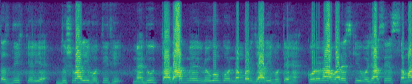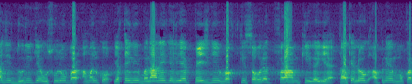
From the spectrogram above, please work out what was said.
तस्दीक के लिए दुशारी होती थी। महदूद तादाद में लोगों को नंबर जारी होते हैं। कोरोना वायरस की वजह से समाजी दूरी के उसूलों पर अमल को यकीनी बनाने के लिए पेशगी वक्त की सहूलत फराहम की गई है, ताकि लोग अपने मुकर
